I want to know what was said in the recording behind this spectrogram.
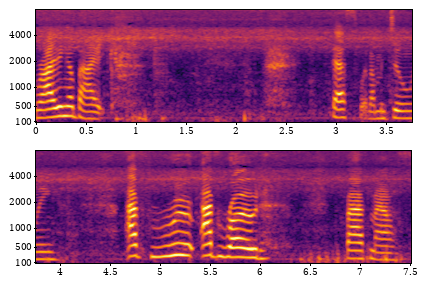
riding a bike. That's what I'm doing. I've, I've rode five miles.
